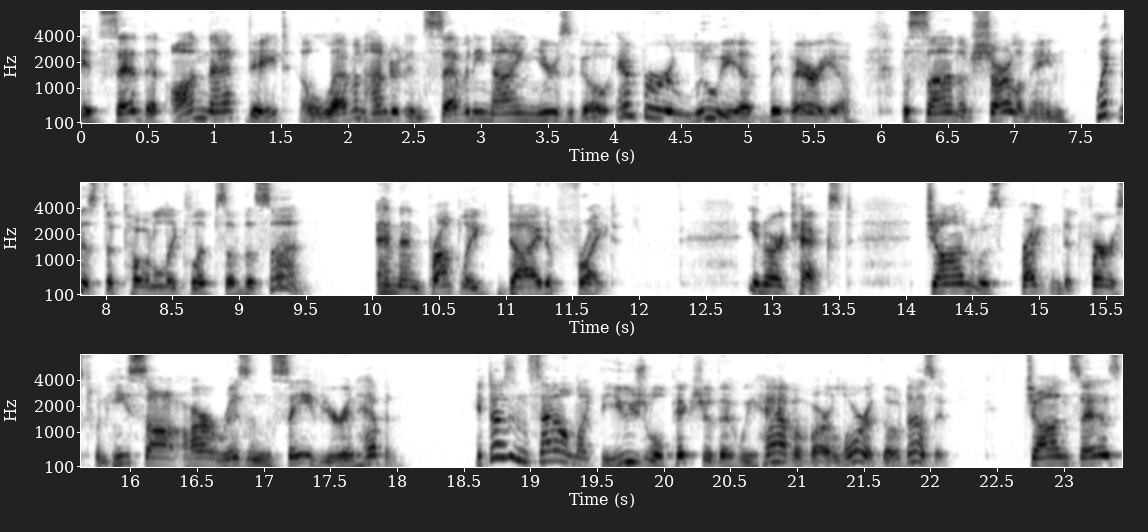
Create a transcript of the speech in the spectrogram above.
it's said that on that date, 1179 years ago, Emperor Louis of Bavaria, the son of Charlemagne, witnessed a total eclipse of the sun and then promptly died of fright. In our text, John was frightened at first when he saw our risen Savior in heaven. It doesn't sound like the usual picture that we have of our Lord, though, does it? John says,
